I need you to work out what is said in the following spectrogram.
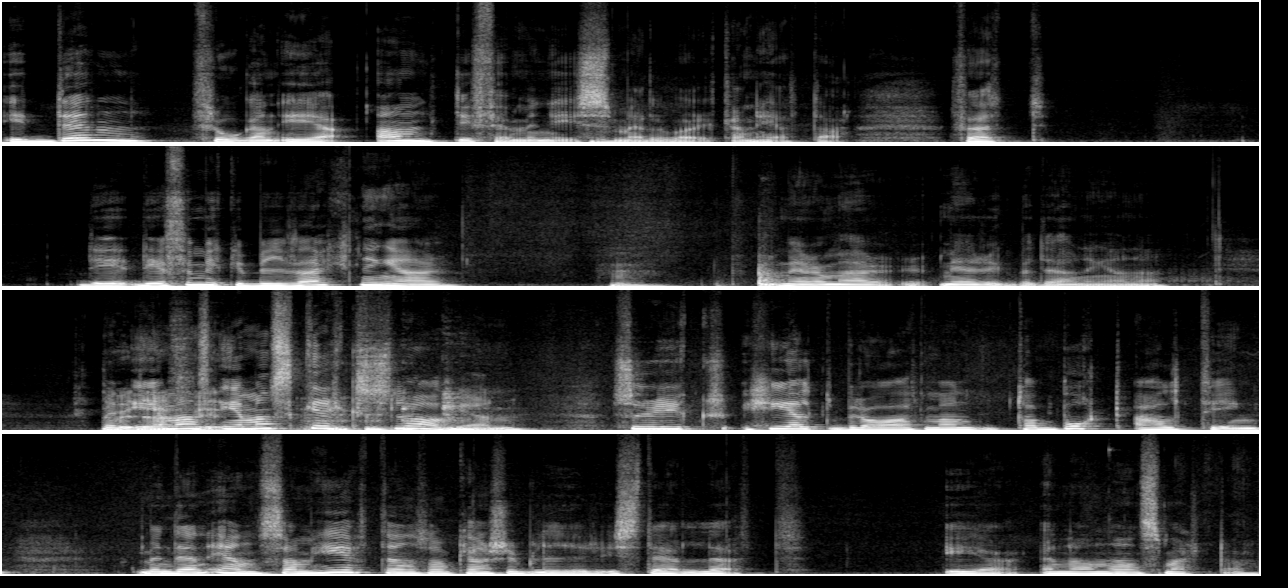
i den frågan är jag antifeminism eller vad det kan heta. För att det, det är för mycket biverkningar med de här med ryggbedövningarna. Men är man, är man skräckslagen så är det ju helt bra att man tar bort allting. Men den ensamheten som kanske blir istället är en annan smärta.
